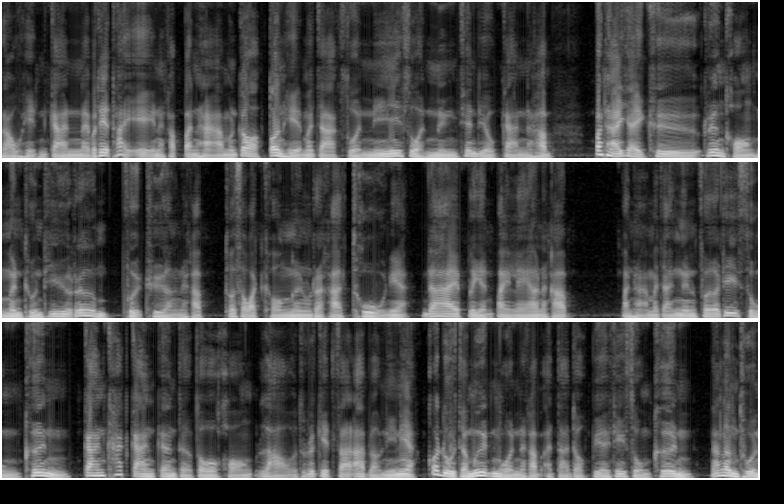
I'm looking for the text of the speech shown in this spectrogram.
เราเห็นกันในประเทศไทยเองนะครับปัญหามันก็ต้นเหตุมาจากส่วนนี้ส่วนหนึ่งเช่นเดียวกันนะครับปัญหาใหญ่คือเรื่องของเงินทุนที่เริ่มฝืดเคืองนะครับทศวรรษของเงินราคาถูกเนี่ยได้เปลี่ยนไปแล้วนะครับ ปัญหามาจากเงินเฟ้อที่สูงขึ้น การคาดการณ์การเติบโตของเหล่าธุรกิจสตาร์ทอัพเหล่านี้เนี่ยก็ดูจะมืดมนนะครับอัตราดอกเบี้ยที่สูงขึ้น นักลงทุน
